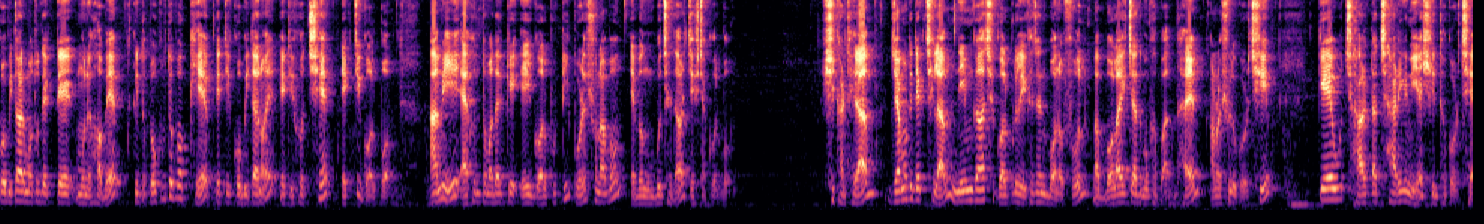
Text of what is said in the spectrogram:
কবিতার মতো দেখতে মনে হবে, কিন্তু প্রকৃতপক্ষে এটি কবিতা নয়, এটি হচ্ছে একটি গল্প। আমি এখন তোমাদেরকে এই গল্পটি পড়ে শোনাবো এবং বুঝে দেওয়ার চেষ্টা করব। শিক্ষার্থীরা, যেমনটি দেখছিলাম, নিম গাছ গল্পটি লিখেছেন বনফুল বা বলাইচাঁদ মুখোপাধ্যায়। আমরা শুরু করছি। কেউ ছালটা ছাড়িয়ে নিয়ে সিদ্ধ করছে।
